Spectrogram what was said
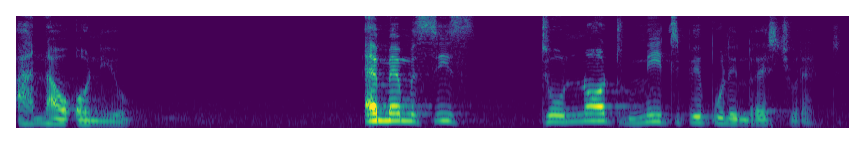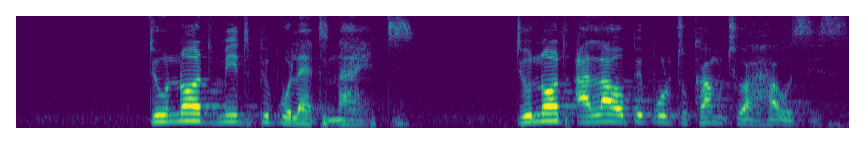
are now on you. MMCs do not meet people in restaurants. Do not meet people at night. Do not allow people to come to your houses.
